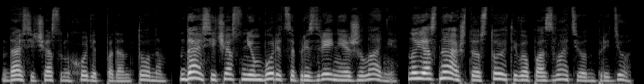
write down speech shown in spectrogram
Да, сейчас он ходит под Антоном. Да, сейчас в нем борется презрение и желание. Но я знаю, что стоит его позвать, и он придет.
